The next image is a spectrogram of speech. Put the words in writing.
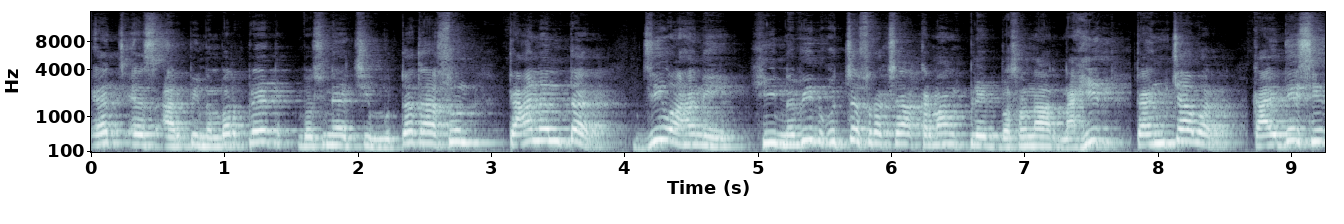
H S R P number plate बसवण्याची मुदत असून त्यानंतर जी वाहने ही नवीन उच्च सुरक्षा क्रमांक प्लेट बसवणार नाहीत त्यांच्यावर कायदेशीर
